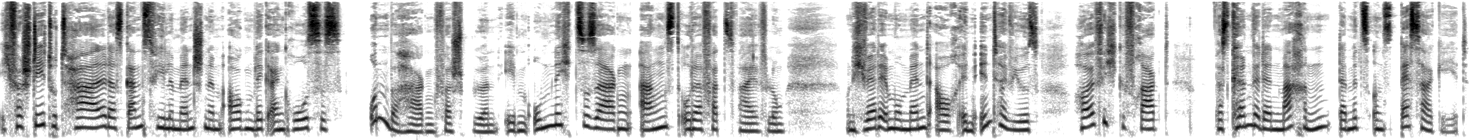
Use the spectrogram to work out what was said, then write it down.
Ich verstehe total, dass ganz viele Menschen im Augenblick ein großes Unbehagen verspüren, eben um nicht zu sagen Angst oder Verzweiflung. Und ich werde im Moment auch in Interviews häufig gefragt, was können wir denn machen, damit es uns besser geht?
